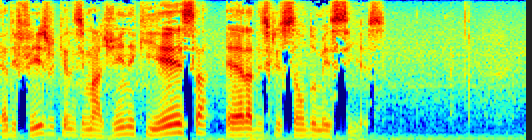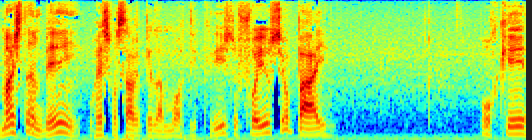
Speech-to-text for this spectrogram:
É difícil que eles imaginem que essa era a descrição do Messias. Mas também o responsável pela morte de Cristo foi o seu pai. Porque,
